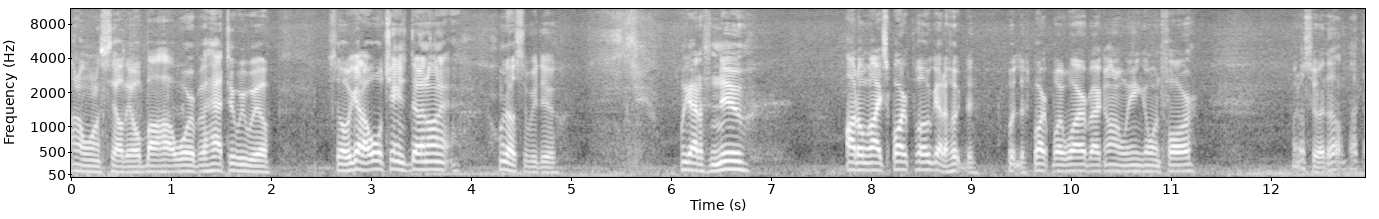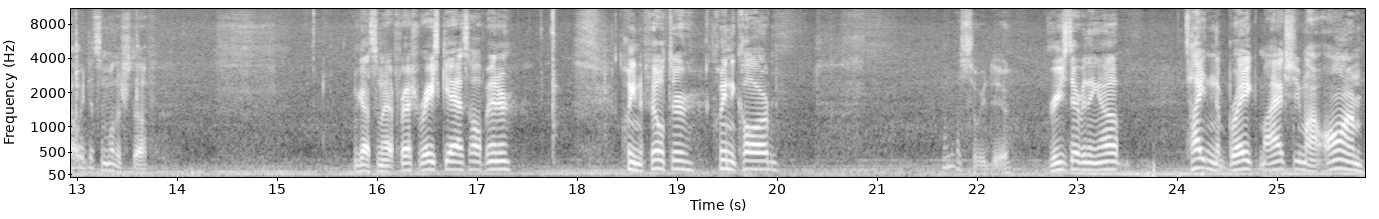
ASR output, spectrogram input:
I don't want to sell the old Baja Warrior, but I had to, we will. So we got an oil change done on it. What else did we do? We got us a new Autolite spark plug. Got to hook the put the spark plug wire back on. We ain't going far. What else? I, I thought we did some other stuff. We got some of that fresh race gas off in her. Clean the filter, clean the carb. What else did we do? Greased everything up, tightened the brake. My actually my arm,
